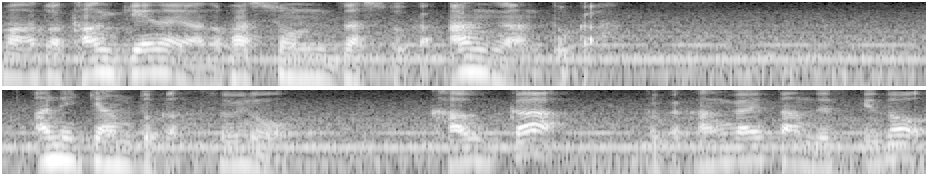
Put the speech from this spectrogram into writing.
まあ、あとは関係ないあのファッション雑誌とか「アンアン」とか「アネキャン」とかそういうのを買うかとか考えたんですけど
